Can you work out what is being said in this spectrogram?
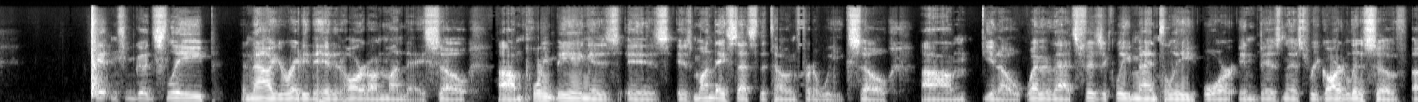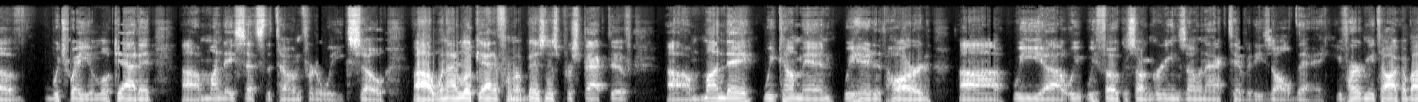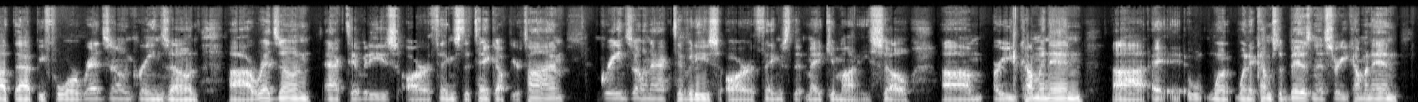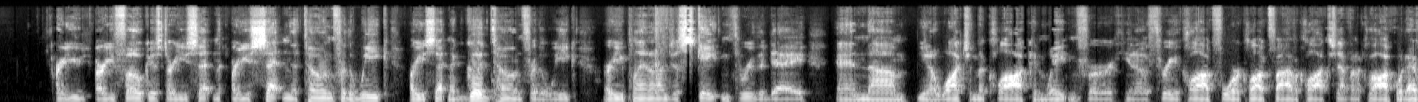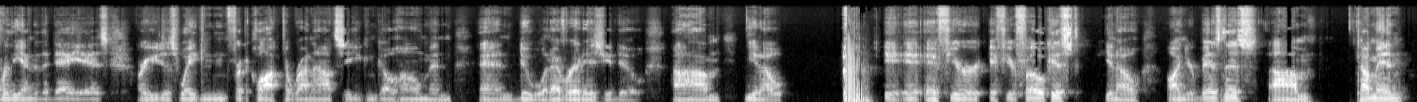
getting some good sleep, and now you're ready to hit it hard on Monday. So, um, point being is is is Monday sets the tone for the week. So, um, you know, whether that's physically, mentally, or in business, regardless of of which way you look at it, uh, Monday sets the tone for the week. So, uh, when I look at it from a business perspective, um, Monday we come in, we hit it hard. Uh, we, uh, we we focus on green zone activities all day. You've heard me talk about that before. Red zone, green zone. Uh, red zone activities are things that take up your time. Green zone activities are things that make you money. So, um, are you coming in uh, eh, eh, when, when it comes to business? Are you coming in are you are you focused? Are you setting are you setting the tone for the week? Are you setting a good tone for the week? Are you planning on just skating through the day and um, you know watching the clock and waiting for you know three o'clock, four o'clock, five o'clock, seven o'clock, whatever the end of the day is? Are you just waiting for the clock to run out so you can go home and and do whatever it is you do? Um, you know, if you're if you're focused, you know, on your business, um, come in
